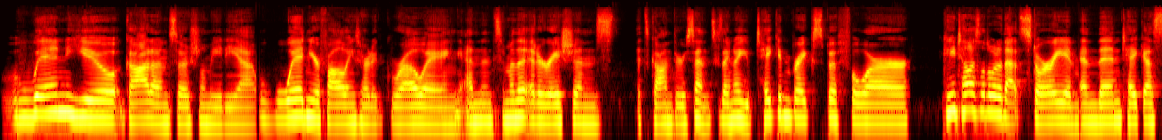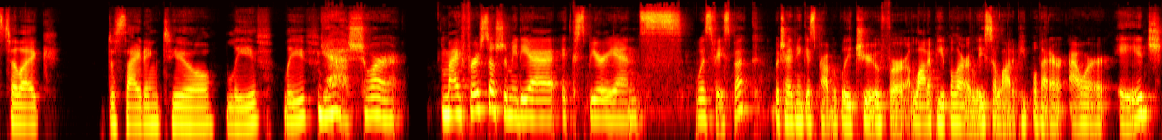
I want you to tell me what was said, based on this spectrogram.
when you got on social media, when your following started growing, and then some of the iterations it's gone through since? Because I know you've taken breaks before. Can you tell us a little bit of that story and, and then take us to like deciding to leave leave? Yeah sure. My first social media experience was facebook which i think is probably true for a lot of people or at least a lot of people that are our age.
